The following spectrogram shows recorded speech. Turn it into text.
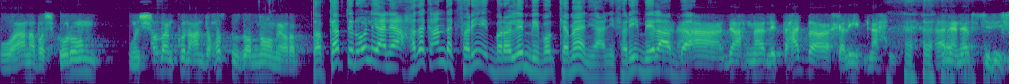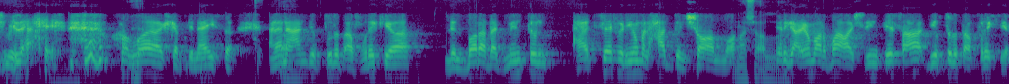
وأنا بشكرهم وإن شاء الله نكون عند حسن ظنهم يا رب. طب كابتن قول لي يعني حضرتك عندك فريق بارالمبي ب- كمان يعني فريق بيلعب ب- أنا- ده إحنا الاتحاد بقى خليه نحل أنا نفسي مش ملاحق. والله يا كابتن هيثم أنا أنا عندي بطولة أفريقيا للبارا بادمنتون هتسافر يوم الأحد إن شاء الله. ما شاء الله. ترجع يوم 24 9 دي بطولة أفريقيا.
